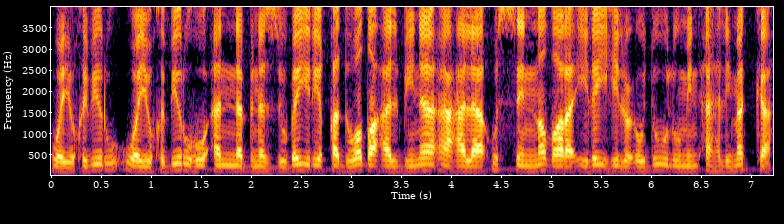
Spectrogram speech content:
ويخبر ويخبره أن ابن الزبير قد وضع البناء على أس نظر إليه العدول من أهل مكة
